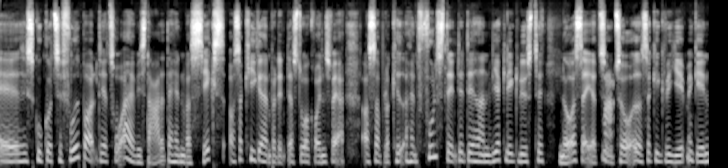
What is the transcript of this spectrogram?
Øh, skulle gå til fodbold. Jeg tror, at vi startede, da han var seks, og så kiggede han på den der store grønsvær, og så blokerede han fuldstændig. Det havde han virkelig ikke lyst til. Nå, sagde jeg, tog tøjet, og så gik vi hjem igen,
